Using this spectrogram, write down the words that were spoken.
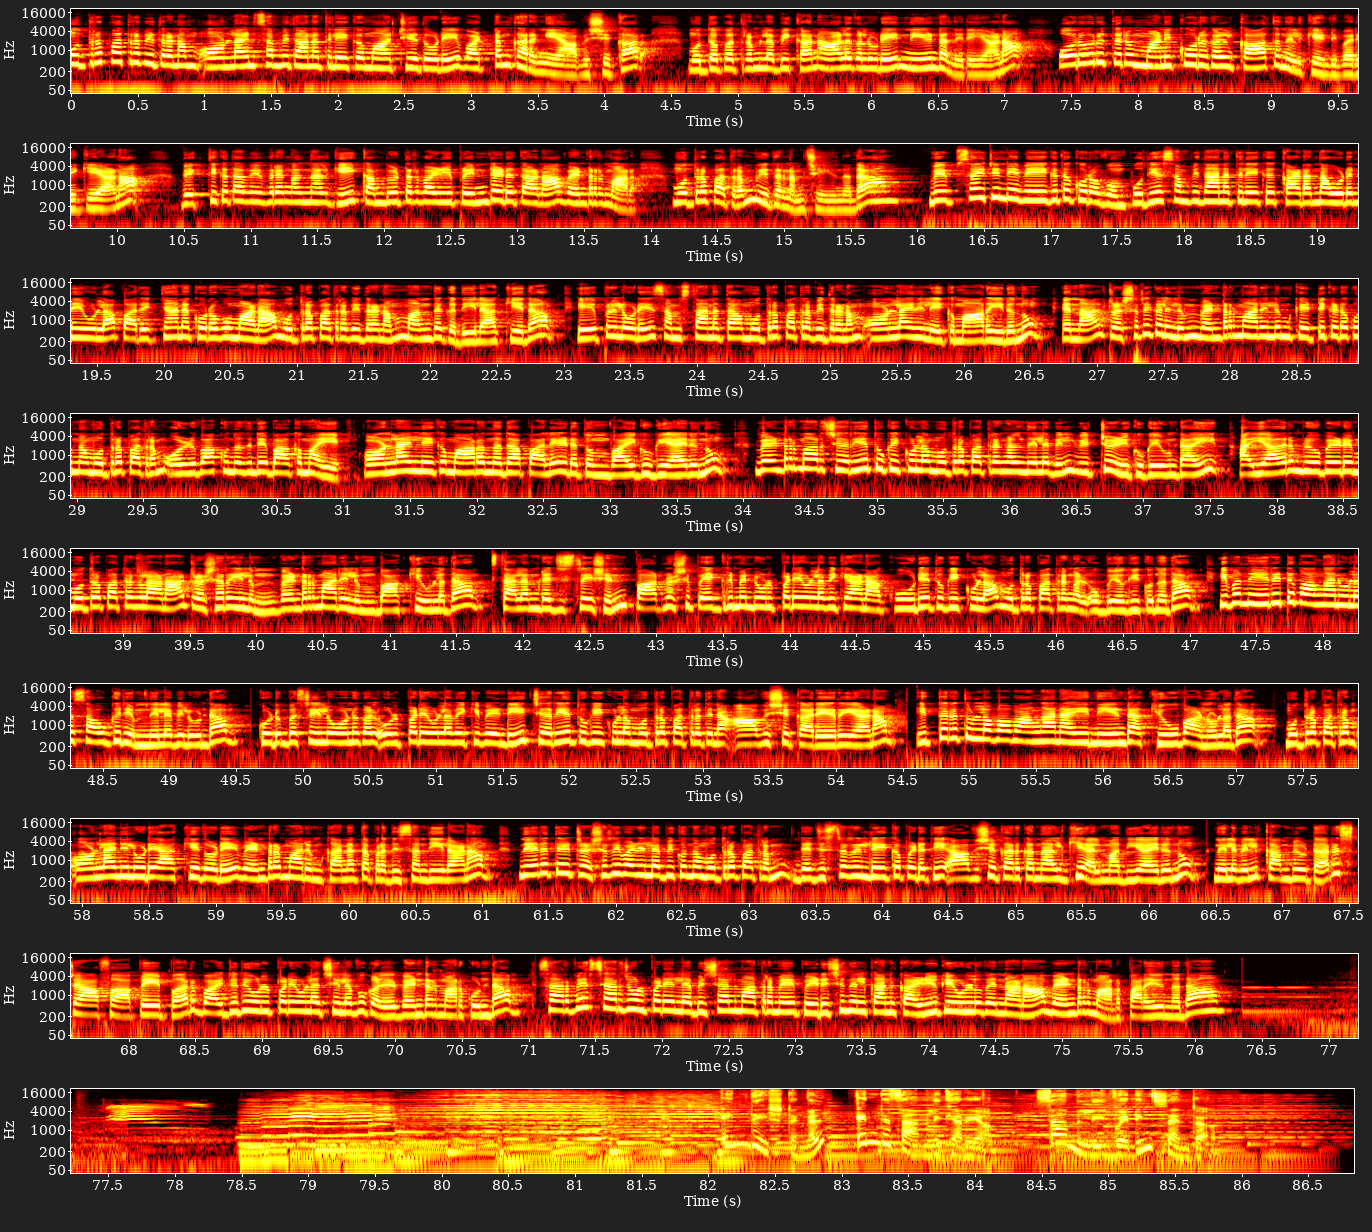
മുദ്രപത്ര വിതരണം ഓൺലൈൻ സംവിധാനത്തിലേക്ക് മാറ്റിയതോടെ വട്ടം കറങ്ങിയ ആവശ്യക്കാർ. മുദ്രപത്രം ലഭിക്കാൻ ആളുകളുടെ നീണ്ട നിരയാണ്. ഓരോരുത്തരും മണിക്കൂറുകൾ കാത്തു നിൽക്കേണ്ടി വരികയാണ്. വ്യക്തിഗത വിവരങ്ങൾ നൽകി കമ്പ്യൂട്ടർ വഴി പ്രിന്റ് എടുത്താണ് വെണ്ടർമാർ മുദ്രപത്രം വിതരണം ചെയ്യുന്നത്. വെബ്സൈറ്റിന്റെ വേഗത കുറവും പുതിയ സംവിധാനത്തിലേക്ക് കടന്ന ഉടനെയുള്ള പരിജ്ഞാന കുറവുമാണ് മുദ്രപത്ര വിതരണം മന്ദഗതിയിലാക്കിയത്. ഏപ്രിലോടെ സംസ്ഥാനത്ത് മുദ്രപത്ര വിതരണം ഓൺലൈനിലേക്ക് മാറിയിരുന്നു. എന്നാൽ ട്രഷറികളിലും വെണ്ടർമാരിലും കെട്ടിക്കിടക്കുന്ന മുദ്രപത്രം ഒഴിവാക്കുന്നതിന്റെ ഭാഗമായി ഓൺലൈനിലേക്ക് മാറുന്നത് പലയിടത്തും വൈകുകയായിരുന്നു. വെണ്ടർമാർ ചെറിയ തുകയ്ക്കുള്ള മുദ്രപത്രങ്ങൾ നിലവിൽ വിറ്റൊഴിക്കുകയുണ്ടായി. അയ്യായിരം രൂപയുടെ മുദ്രപത്രങ്ങളാണ് ട്രഷറിയിലും വെണ്ടർമാരിലും ബാക്കിയുള്ളത്. സ്ഥലം രജിസ്ട്രേഷൻ പാർട്ണർഷിപ്പ് എഗ്രിമെന്റ് ഉൾപ്പെടെയുള്ളവയ്ക്കാണ് കൂടിയ തുകയ്ക്കുള്ള മുദ്രപത്രങ്ങൾ ഉപയോഗിക്കുന്നത്. ഇവ നേരിട്ട് വാങ്ങാനുള്ള സൗകര്യം നിലവിലുണ്ട്. കുടുംബശ്രീ ലോണുകൾ ഉൾപ്പെടെയുള്ളവയ്ക്ക് വേണ്ടി ചെറിയ തുകയ്ക്കുള്ള മുദ്രപത്രത്തിന് ആവശ്യക്കാരേറെയാണ്. ഇത്തരത്തിലുള്ളവ വാങ്ങാനായി നീണ്ട ക്യൂവാണുള്ളത്. മുദ്രപത്രം ഓൺലൈനിലൂടെ ആക്കിയതോടെ വെണ്ടർമാരും കനത്ത പ്രതിസന്ധിയിലാണ്. നേരത്തെ ട്രഷറി വഴി ലഭിക്കുന്ന മുദ്രപത്രം രജിസ്റ്ററിൽ രേഖപ്പെടുത്തി ആവശ്യക്കാർക്ക് നൽകിയാൽ മതിയായിരുന്നു. നിലവിൽ കമ്പ്യൂട്ടർ സ്റ്റാഫ് പേപ്പർ വൈദ്യുതി ഉൾപ്പെടെയുള്ള ചിലവുകൾ വെണ്ടർമാർക്കുണ്ട്. സർവീസ് ചാർജ് ഉൾപ്പെടെ ലഭിച്ചാൽ മാത്രമേ പിടിച്ചു നിൽക്കാൻ കഴിയുകയുള്ളൂവെന്നാണ് വെണ്ടർമാർ പറയുന്നത്. എന്റെ ഇഷ്ടങ്ങൾ എന്റെ ഫാമിലിക്ക് അറിയാം. Family wedding centre.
